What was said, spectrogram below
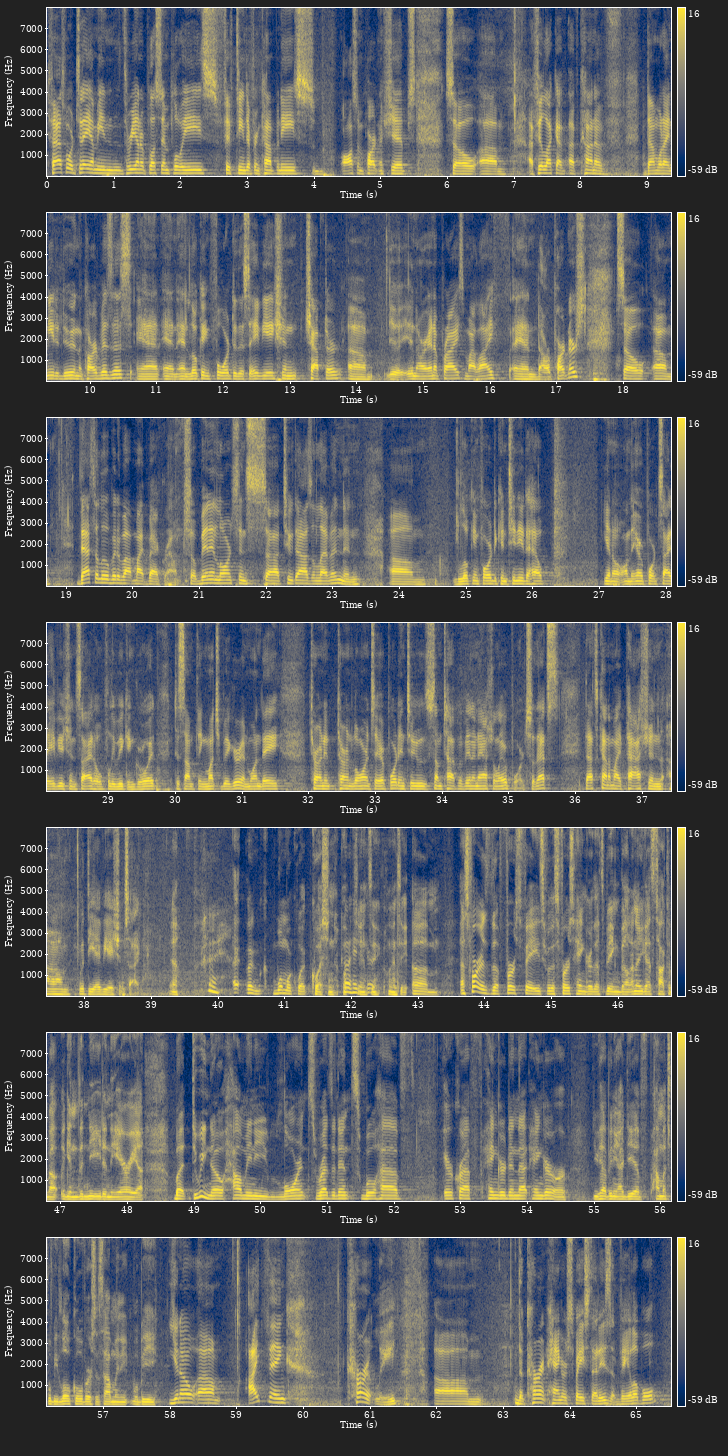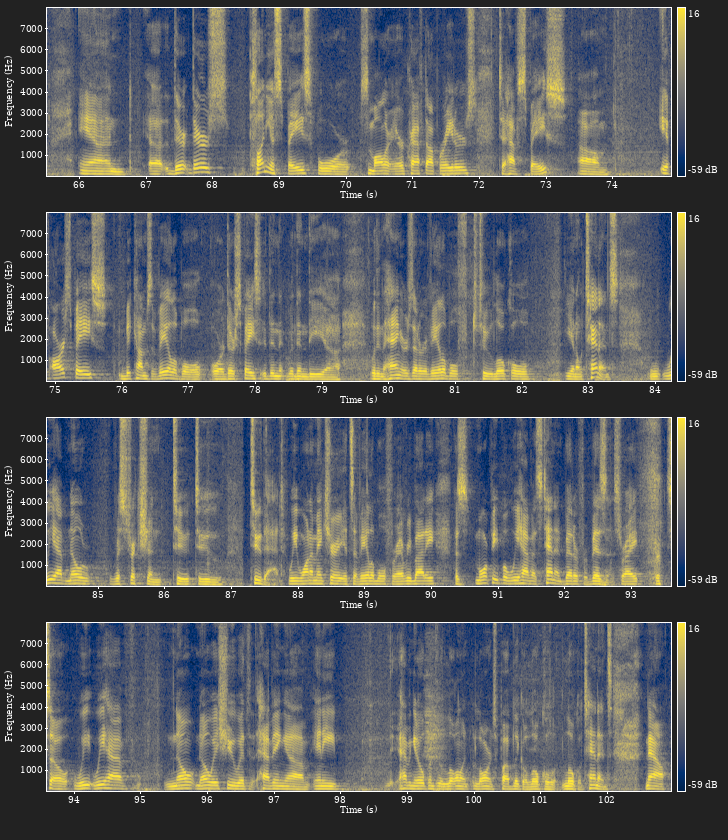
Fast forward today, I mean, 300 plus employees, 15 different companies, awesome partnerships. So um, I feel like I've, I've kind of done what I need to do in the car business and, and, and looking forward to this aviation chapter um, in our enterprise, my life, and our partners. So um, that's a little bit about my background. So been in Lawrence since uh, 2011 and um, looking forward to continue to help you know, on the airport side, aviation side, hopefully we can grow it to something much bigger and one day turn it, turn Lawrence Airport into some type of international airport. So that's, that's kind of my passion um, with the aviation side. Yeah. Okay. Uh, uh, One more quick question, Go ahead, Clancy. Gary. Clancy. Um, As far as the first phase for this first hangar that's being built, I know you guys talked about, again, the need in the area, but do we know how many Lawrence residents will have aircraft hangared in that hangar? Or you have any idea of how much will be local versus how many will be? You know, um, I think currently, um, the current hangar space that is available, and uh, there, there's plenty of space for smaller aircraft operators to have space. Um, if our space becomes available, or there's space within, the- within the, uh, within the hangars that are available to local, you know, tenants, we have no restriction to, to, to that. We want to make sure it's available for everybody, because more people we have as tenant, better for business, right? So we, we have no, no issue with having um, any, having it open to the Lawrence public or local, local tenants. Now,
